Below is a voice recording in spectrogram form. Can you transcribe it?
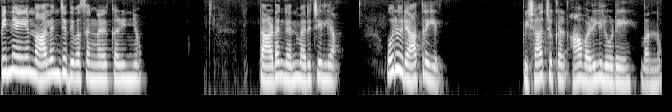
പിന്നെയും നാലഞ്ച് ദിവസങ്ങൾ കഴിഞ്ഞു. താടങ്കൻ മരിച്ചില്ല. ഒരു രാത്രിയിൽ പിശാചുക്കൾ ആ വഴിയിലൂടെ വന്നു.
